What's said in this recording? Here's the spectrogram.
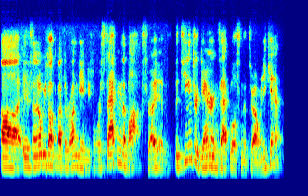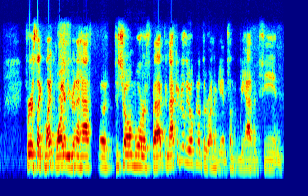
uh, is I know we talked about the run game before, stacking the box, right? The teams are daring Zach Wilson to throw, and he can't. First, like Mike White, you're going to have to, to show him more respect, and that could really open up the running game, something we haven't seen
